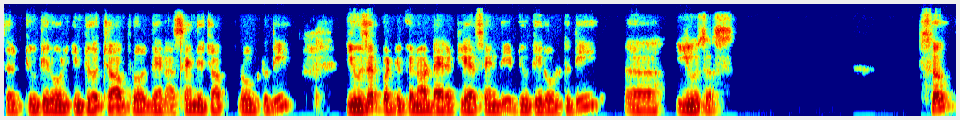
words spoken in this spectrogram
the duty role into a job role, then assign the job role to the user, but you cannot directly assign the duty role to the uh, users. So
